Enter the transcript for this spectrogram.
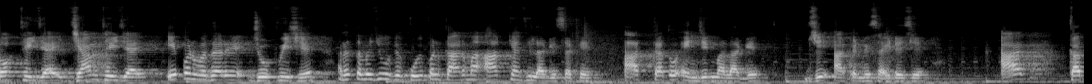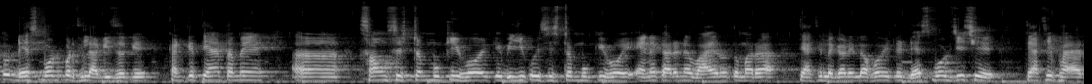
લોક થઈ જાય જામ થઈ જાય, એ પણ વધારે જોખમી છે. અને તમે જુઓ કે કોઈ પણ કારમાં આગ ક્યાંથી લાગી શકે? આગ કાં તો એન્જિનમાં લાગે, જે આગળની સાઈડે છે. આગ કાં તો ડેશબોર્ડ પરથી લાગી શકે. કારણ કે ત્યાં તમે સાઉન્ડ સિસ્ટમ મૂકી હોય કે બીજી કોઈ સિસ્ટમ મૂકી હોય, એને કારણે વાયરો તમારા ત્યાંથી લગાડેલા હોય. એટલે ડેશબોર્ડ જે છે, ત્યાંથી ફાયર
